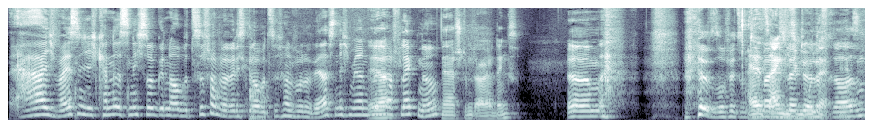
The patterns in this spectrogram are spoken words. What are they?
Ja, ich weiß nicht, ich kann das nicht so genau beziffern, weil wenn ich es genau beziffern würde, wäre es nicht mehr ein blinder ja. Fleck, ne? Ja, stimmt allerdings. Ähm, so viel zum Thema intellektuelle Phrasen.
